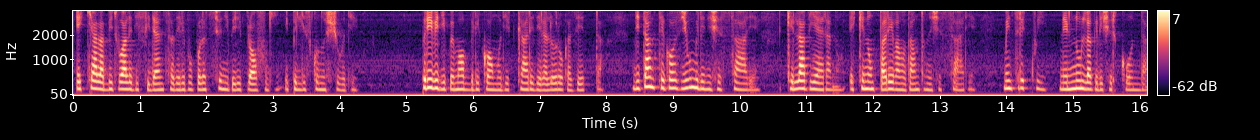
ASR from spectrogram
e che ha l'abituale diffidenza delle popolazioni per i profughi e per gli sconosciuti. Privi di quei mobili comodi e cari della loro casetta, di tante cose umili e necessarie che là vi erano e che non parevano tanto necessarie, mentre qui, nel nulla che li circonda,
